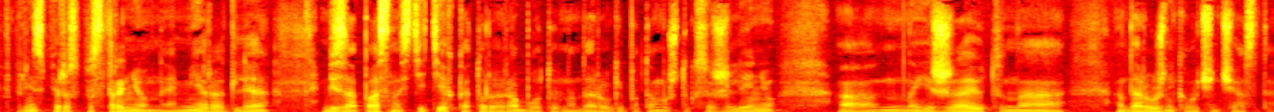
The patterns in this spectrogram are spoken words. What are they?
в принципе, распространенная мера для безопасности тех, которые работают на дороге, потому что, к сожалению, э, наезжают на дорожника очень часто.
